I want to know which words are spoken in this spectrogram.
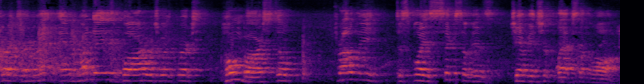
Dart Tournament, and Monday's bar, which was Burke's home bar, still proudly displays six of his championship plaques on the wall.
